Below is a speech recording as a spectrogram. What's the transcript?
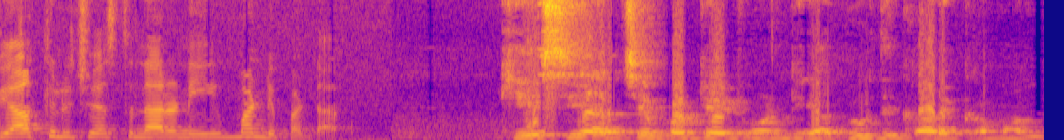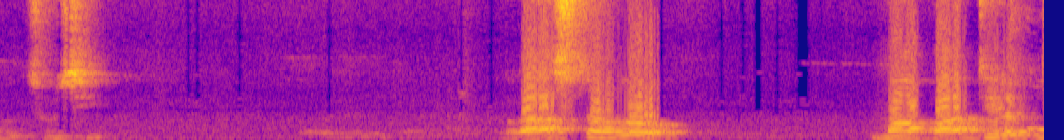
వ్యాఖ్యలు చేస్తున్నారని మండిపడ్డారు. కేసీఆర్ చేపట్టేటువంటి అభివృద్ధి కార్యక్రమాలను చూసి రాష్ట్రంలో మా పార్టీలకు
